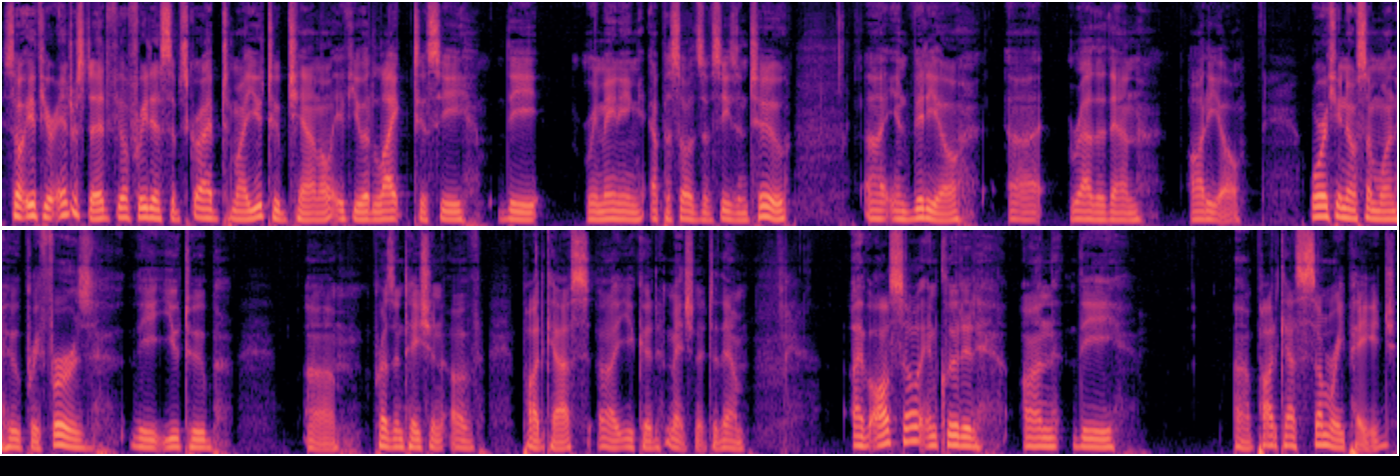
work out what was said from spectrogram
So if you're interested, feel free to subscribe to my YouTube channel if you would like to see the remaining episodes of season two uh, in video uh, rather than audio. Or if you know someone who prefers the YouTube uh, presentation of podcasts, uh, you could mention it to them. I've also included on the uh, podcast summary page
